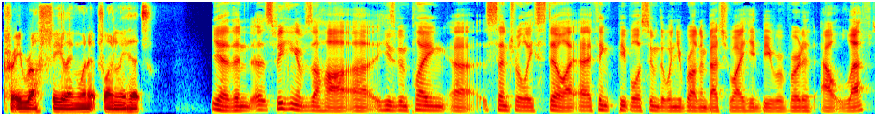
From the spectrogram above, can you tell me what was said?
pretty rough feeling when it finally hits. Yeah, then uh, speaking of Zaha, uh, he's been playing uh, centrally still. I, I think people assumed that when you brought in Batshuayi, he'd be reverted out left.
